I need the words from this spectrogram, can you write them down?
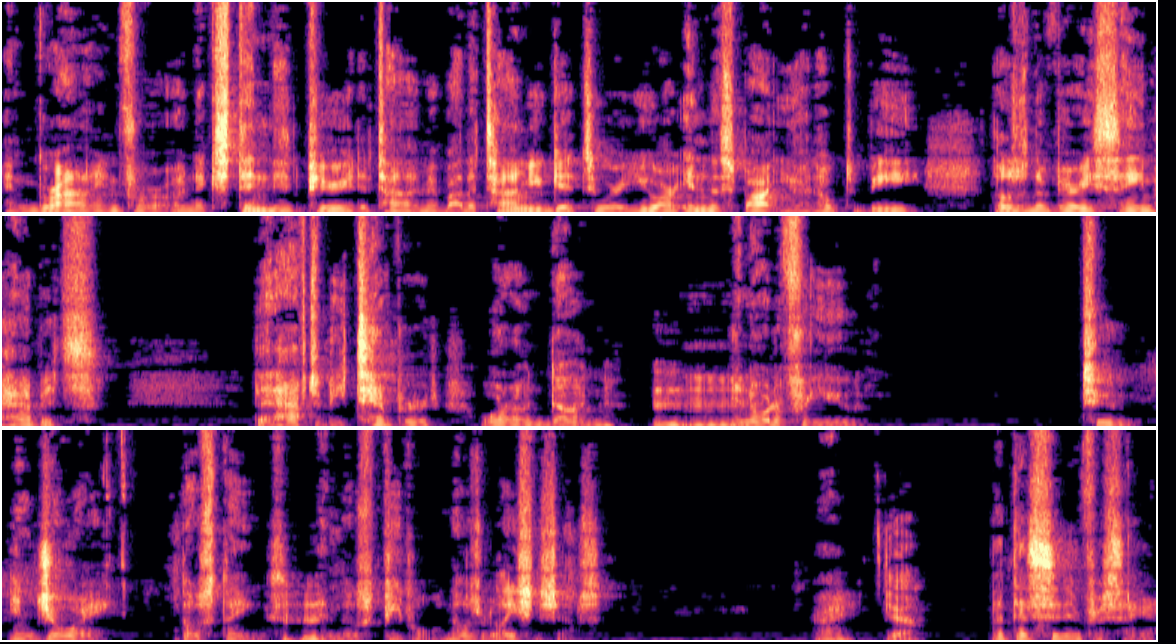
and grind for an extended period of time. And by the time you get to where you are in the spot you had hoped to be, those are the very same habits that have to be tempered or undone Mhm. Mm. in order for you to enjoy those things Mhm. and those people and those relationships. right? Yeah. Let that sit in for a second.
